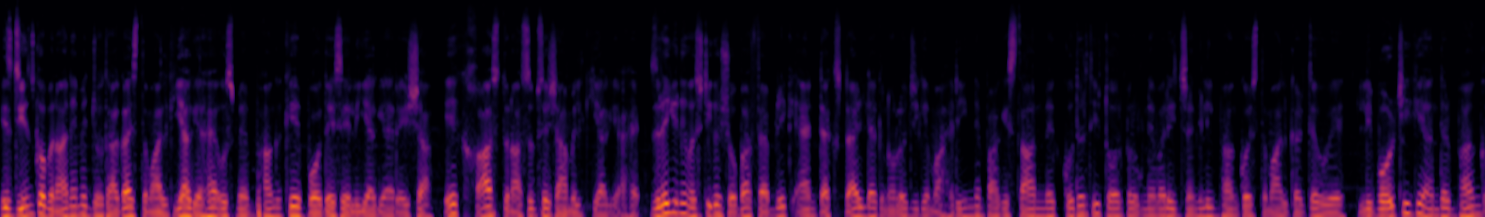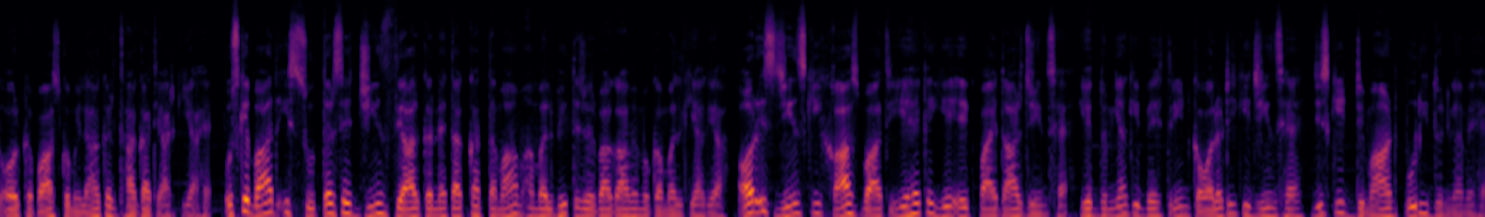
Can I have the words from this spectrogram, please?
اس جینز کو بنانے میں جو دھاگا استعمال کیا گیا ہے، اس میں بھنگ کے پودے سے لیا گیا ریشہ ایک خاص تناسب سے شامل کیا گیا ہے۔ زرع یونیورسٹی کے شعبہ فیبرک اینڈ ٹیکسٹائل ٹیکنالوجی کے ماہرین نے پاکستان میں قدرتی طور پر اگنے والی جنگلی بھنگ کو استعمال کرتے ہوئے لیبورٹری کے اندر بھنگ اور کپاس کو ملا کر دھاگا تیار کیا ہے۔ اس کے بعد اس سوتر سے جینز تیار کرنے تک کا تمام عمل بھی تجربہ گاہ میں مکمل کیا گیا۔ اور اس جینز کی خاص بات یہ ہے کہ یہ ایک پائیدار جینز ہے۔ یہ دنیا کی بہترین کوالٹی کی جینز ہے، جس کی ڈیمانڈ پوری دنیا میں ہے۔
